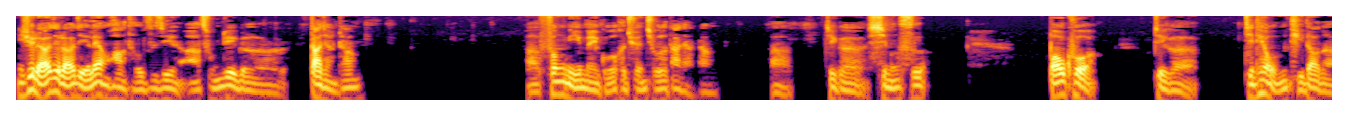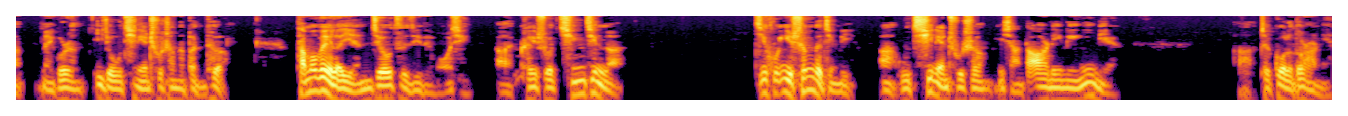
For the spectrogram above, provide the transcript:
你去了解了解量化投资界啊，从这个大奖章。啊，风靡美国和全球的大奖章，啊，这个西蒙斯，包括这个今天我们提到的美国人，一九五七年出生的本特，他们为了研究自己的模型，啊，可以说倾尽了几乎一生的精力，啊，五七年出生，你想到二零零一年，啊，这过了多少年？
